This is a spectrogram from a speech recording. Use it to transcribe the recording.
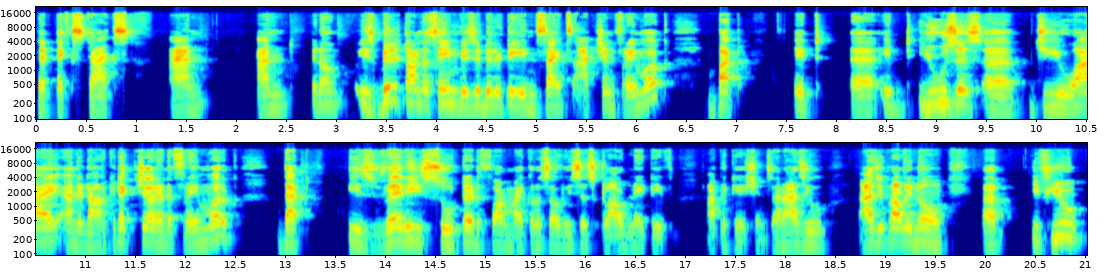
their tech stacks and and you know is built on the same visibility insights action framework but it uh, it uses a GUI and an architecture and a framework that is very suited for microservices cloud native applications and as you as you probably know uh, if you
